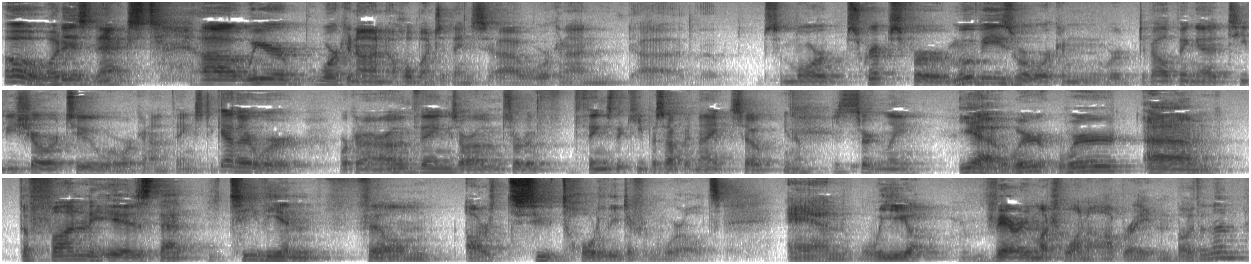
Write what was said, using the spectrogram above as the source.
Oh, what is next? Uh, we're working on a whole bunch of things. Uh, we're working on uh, some more scripts for movies. We're working. We're developing a TV show or two. We're working on things together. We're working on our own things, our own sort of things that keep us up at night. So you know, just certainly. Yeah, we're we're um, the fun is that TV and film are two totally different worlds, and we very much want to operate in both of them.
